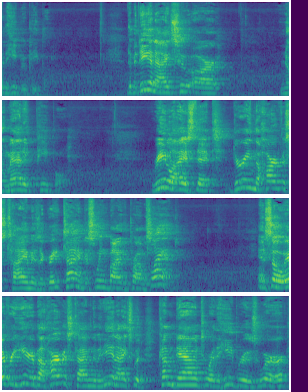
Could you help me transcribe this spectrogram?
for the Hebrew people. The Midianites, who are nomadic people, realized that during the harvest time is a great time to swing by the promised land. And so every year about harvest time, the Midianites would come down to where the Hebrews were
